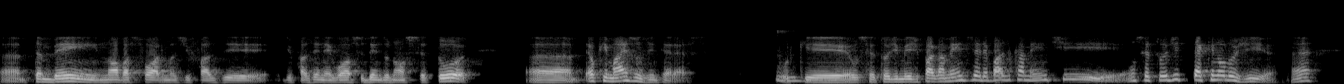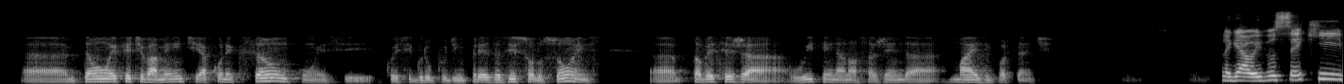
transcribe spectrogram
uh, também novas formas de fazer de fazer negócio dentro do nosso setor é o que mais nos interessa. Porque uhum. o setor de meio de pagamentos ele é basicamente um setor de tecnologia né uh, então efetivamente a conexão com esse com esse grupo de empresas e soluções talvez seja o item na nossa agenda mais importante Legal. E você que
